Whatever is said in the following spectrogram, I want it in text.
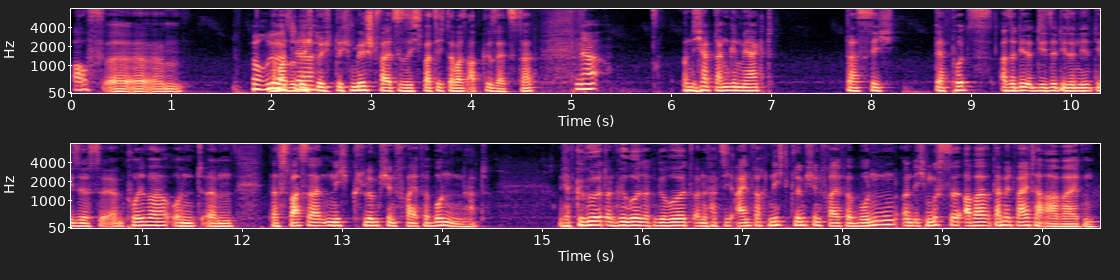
auf äh, ähm, Berührt, so ja. durch, durch, durchmischt, falls sich, falls sich da was abgesetzt hat. Ja. Und ich habe dann gemerkt, dass sich der Putz, also die, diese, diese, dieses äh, Pulver und ähm, das Wasser nicht klümpchenfrei verbunden hat. Und ich habe gerührt und gerührt und gerührt und es hat sich einfach nicht klümpchenfrei verbunden und ich musste aber damit weiterarbeiten.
